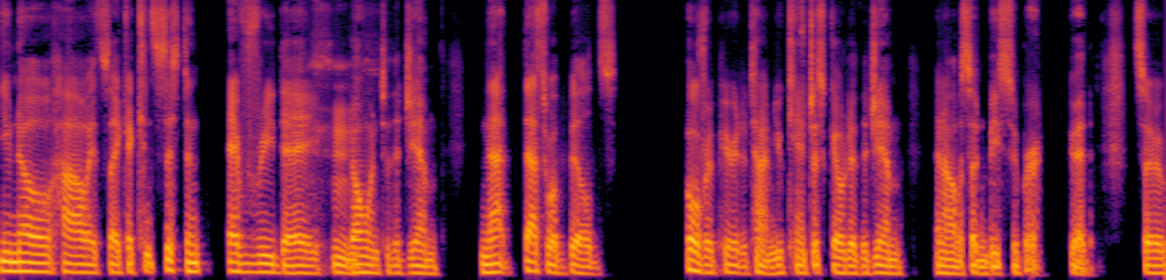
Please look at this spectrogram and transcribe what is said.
you know how it's like a consistent every day hmm. going to the gym. And that that's what builds over a period of time. You can't just go to the gym and all of a sudden be super good. So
